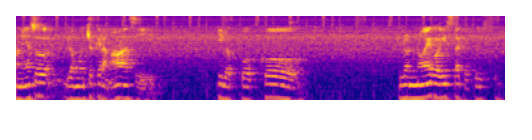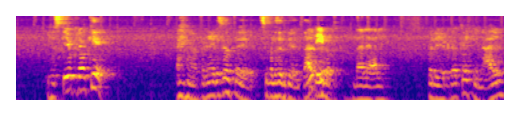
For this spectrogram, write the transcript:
con eso lo mucho que la amabas y, y lo poco, lo no egoísta que fuiste. Y es que yo creo que, me va a poner súper sentimental. Pero, dale, dale. Pero yo creo que al final,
